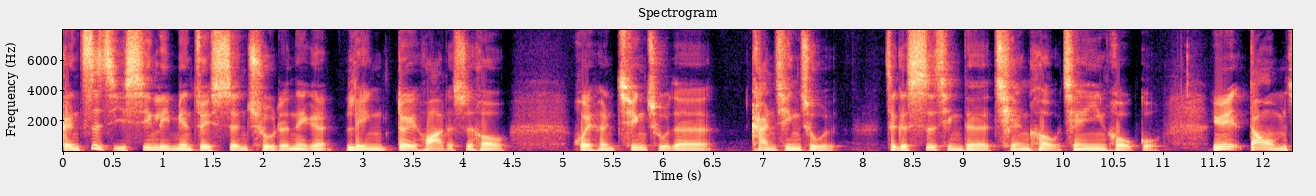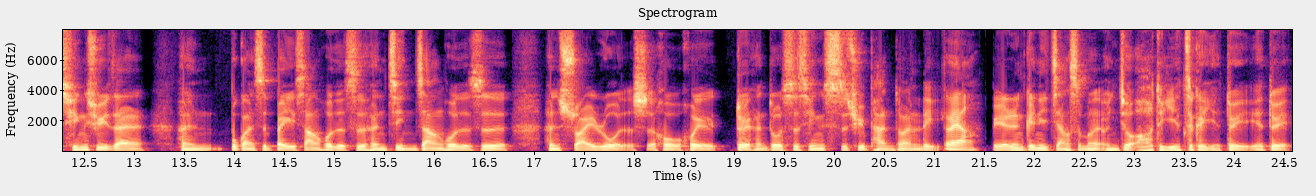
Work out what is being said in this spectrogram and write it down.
跟自己心里面最深处的那个灵对话的时候，会很清楚的看清楚这个事情的前后前因后果。因为当我们情绪在很不管是悲伤，或者是很紧张，或者是很衰弱的时候，会对很多事情失去判断力。对啊，别人跟你讲什么，你就哦，对，也这个也对，也对，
